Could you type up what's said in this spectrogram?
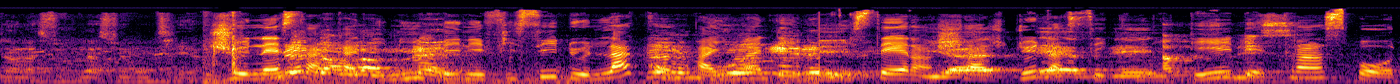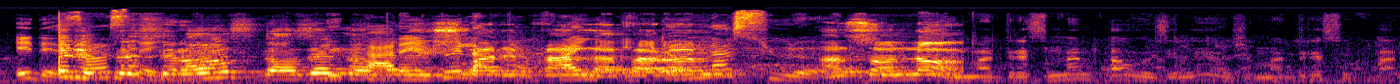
dans la circulation routière. Jeunesse Académie bénéficie de l'accompagnement des ministères en charge de la sécurité, des transports et des enseignements. Le parrain de la campagne est un assureur. Je ne m'adresse même pas aux élèves, je m'adresse aux parents.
